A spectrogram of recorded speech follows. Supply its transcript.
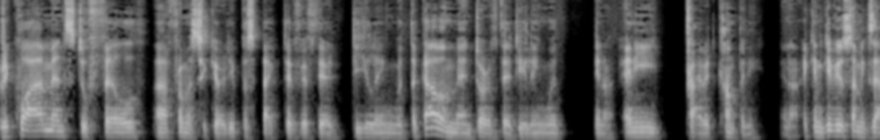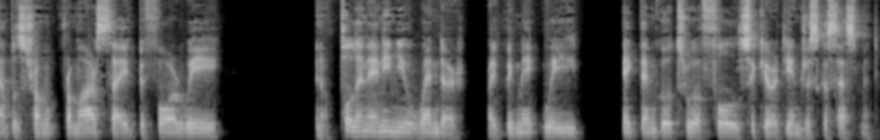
requirements to fill uh, from a security perspective if they're dealing with the government or if they're dealing with you know any private company. You know, I can give you some examples from from our side before we, you know, pull in any new vendor. Right, we make we make them go through a full security and risk assessment.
